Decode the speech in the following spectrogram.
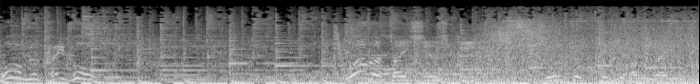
解放。我が最終式究極的犯罪を。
